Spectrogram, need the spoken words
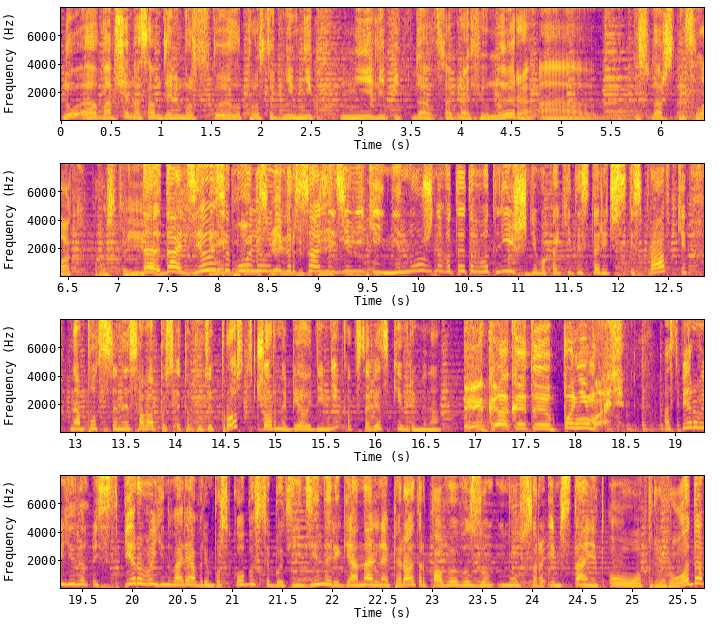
Ну, э, вообще, на самом деле, может, стоило просто дневник не лепить туда фотографию мэра, а государственный флаг просто. И... Да, да, делайте более универсальные дневники. Не нужно вот этого вот лишнего, какие-то исторические справки, напутственные слова. Пусть это будет просто черно-белый дневник, как в советские времена. И как это понимать? А с 1, яр- с 1 января в Оренбургской области будет единый региональный оператор по вывозу мусора. Им станет ООО «Природа»,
